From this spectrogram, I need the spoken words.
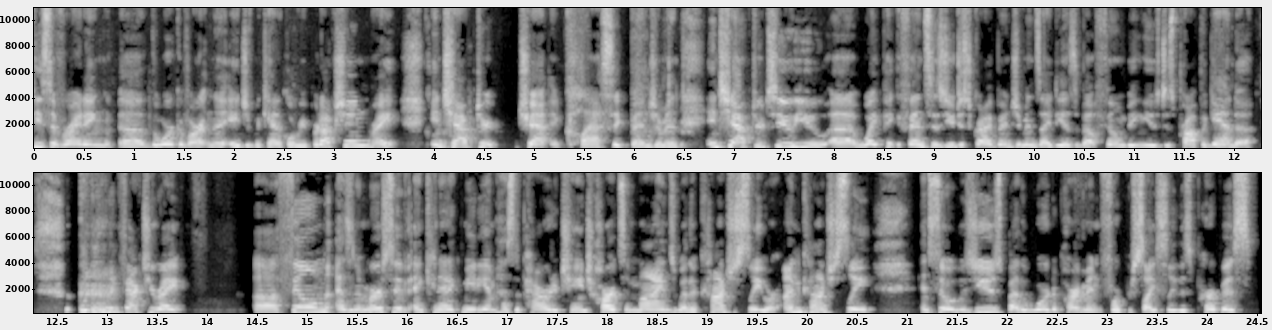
piece of writing, uh, The Work of Art in the Age of Mechanical Reproduction, right? In chapter, cha- classic Benjamin. In chapter two, you, uh, White Picket Fences, you describe Benjamin's ideas about film being used as propaganda. in fact, you write, Uh, film, as an immersive and kinetic medium, has the power to change hearts and minds, whether consciously or unconsciously. And so it was used by the War Department for precisely this purpose.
